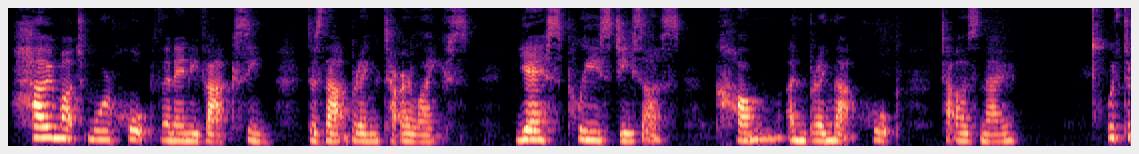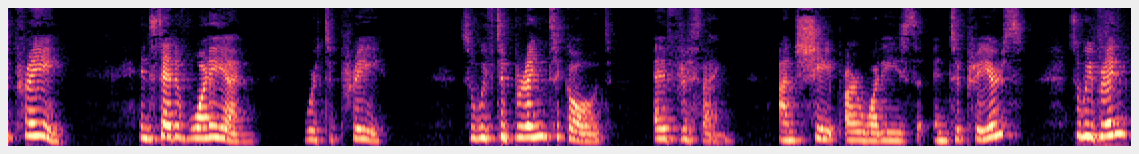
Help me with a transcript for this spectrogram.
how much more hope than any vaccine does that bring to our lives? Yes, please, Jesus, come and bring that hope to us now. We've to pray. Instead of worrying, we're to pray. So we've to bring to God everything and shape our worries into prayers. So we bring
